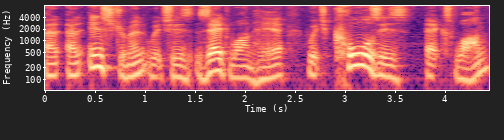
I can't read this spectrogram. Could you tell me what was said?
a, an instrument which is z1 here which causes x1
